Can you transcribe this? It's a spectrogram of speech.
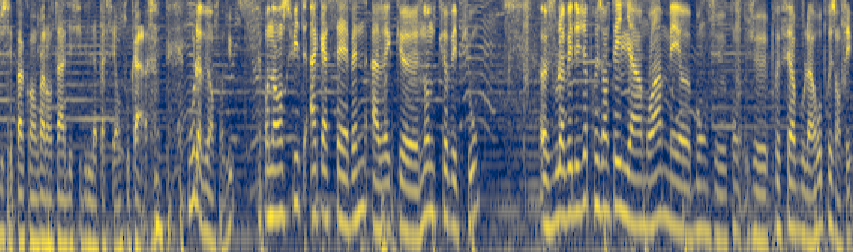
Je sais pas quand Valentin a décidé de la passer, en tout cas, vous l'avez entendu. On a ensuite AK7 avec euh, Non Piove. Euh, je vous l'avais déjà présenté il y a un mois, mais bon, je, préfère vous la représenter.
